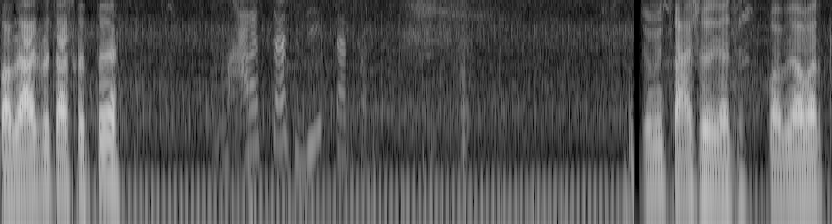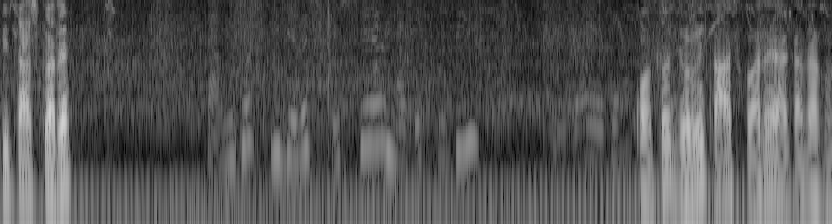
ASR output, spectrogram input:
কবে আসবে চাষ করতে আর এক চাষ দিই তারপরে জমি চাষ হয়ে গেছে। কবে আবার কি চাষ করে? কত জমি চাষ করে একা দেখো।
